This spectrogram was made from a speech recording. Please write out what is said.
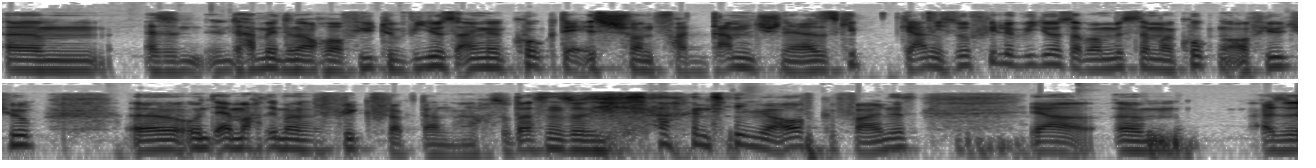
ähm, also haben wir dann auch auf YouTube Videos angeguckt, der ist schon verdammt schnell. Also es gibt gar nicht so viele Videos, aber müsst ihr mal gucken auf YouTube äh, und er macht immer einen Flickflack danach. So, das sind so die Sachen, die mir aufgefallen ist. Ja, ähm, also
